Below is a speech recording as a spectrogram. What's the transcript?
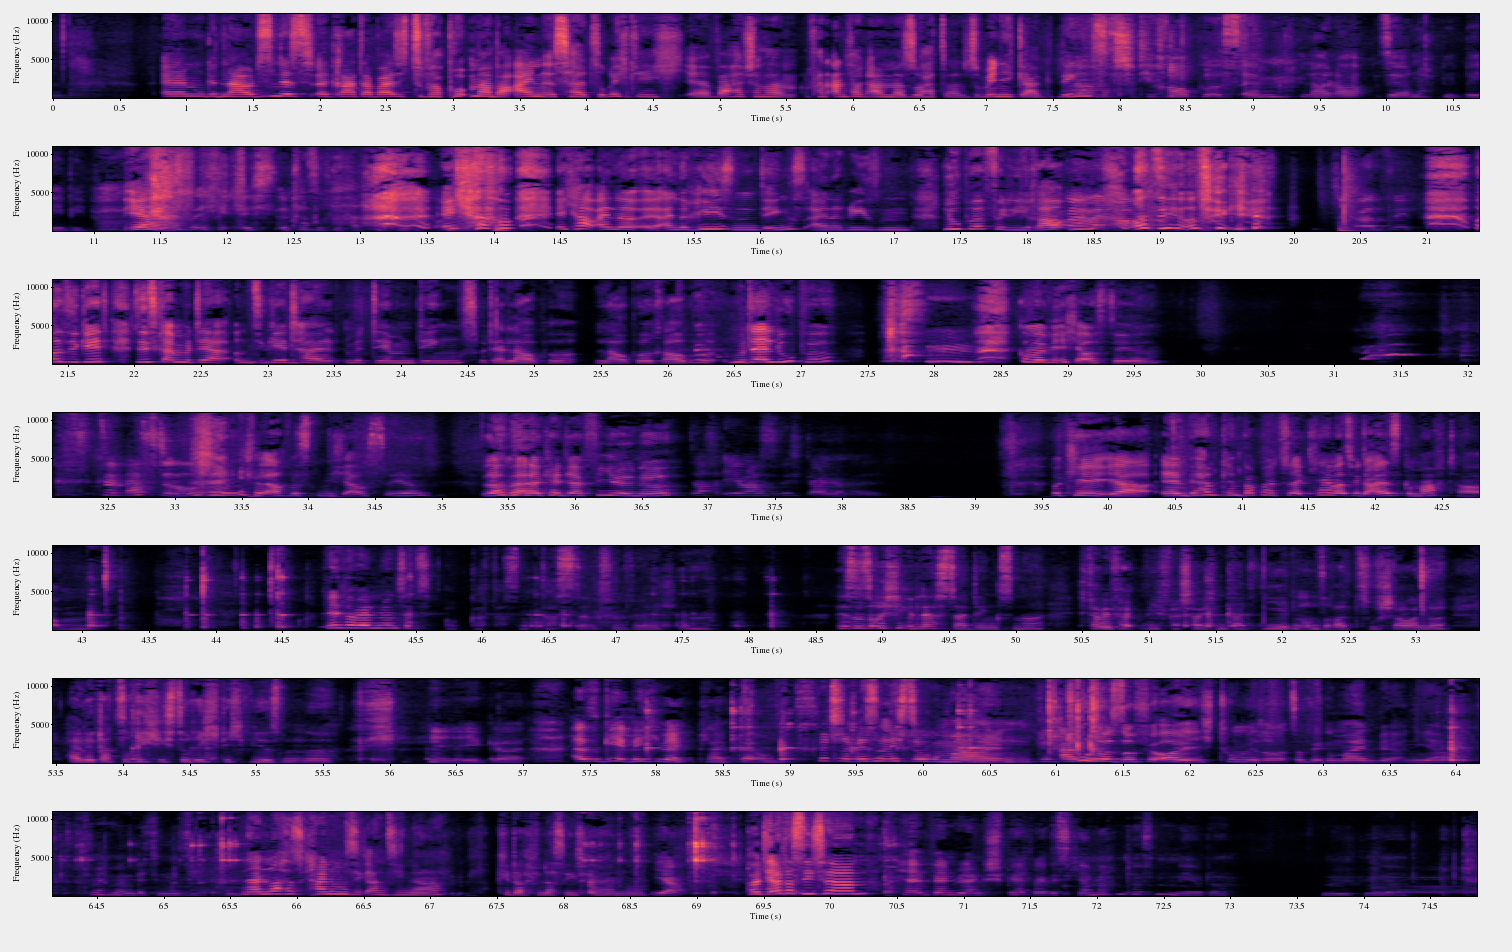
Ähm, genau, die sind jetzt äh, gerade dabei, sich zu verpuppen, aber eine ist halt so richtig, äh, war halt schon von, von Anfang an mal so, hat da so weniger gedingst. Die Raupe ist ähm, leider sehr noch ein Baby. Ja. Also ich, ich versuche jetzt auch nicht. Ich habe ich hab eine, äh, eine riesen Dings, eine riesen Lupe für die Raupen. Und sie, und sie geht, und sie geht, sie ist gerade mit der, und sie geht halt mit dem Dings, mit der Laupe, Laupe, Raupe, mit der Lupe. Guck mal, wie ich aussehe. Was du? Ich will auch wissen, wie ich aussehe. Lama kennt ja viel, ne? Doch, eben hast du dich geil gehalten. Okay, ja. Ähm, wir haben keinen Bock mehr zu erklären, was wir da alles gemacht haben. Auf jeden Fall werden wir uns jetzt. Oh Gott, was sind das denn für welche? Das sind so richtige Läster-Dings, ne? Ich glaube, wir, ver wir verscheuchen gerade jeden unserer Zuschauer, ne? Weil wir gerade so richtig, so richtig wir sind, ne? Egal. Also geht nicht weg, bleibt bei uns. Bitte, wir sind nicht so gemein. Wir Also- tun nur so für euch. Tun wir so, als ob wir gemein wären, ja. Ich möchte mal ein bisschen Musik hören. Nein, du machst jetzt keine Musik an, Sina. Okay, doch, ich will das Lied hören, ne? Ja. Wollt ihr auch das Lied hören? Hä, werden wir dann gesperrt, weil wir es nicht anmachen dürfen? Nee, oder? Nee, nee.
